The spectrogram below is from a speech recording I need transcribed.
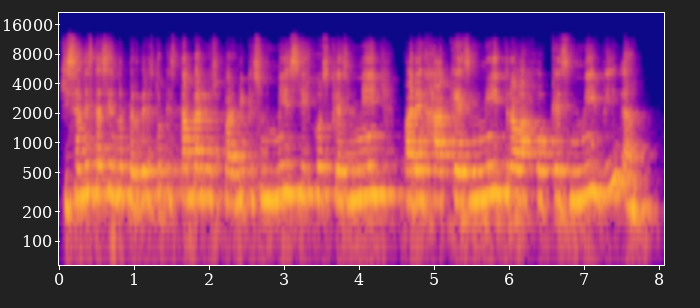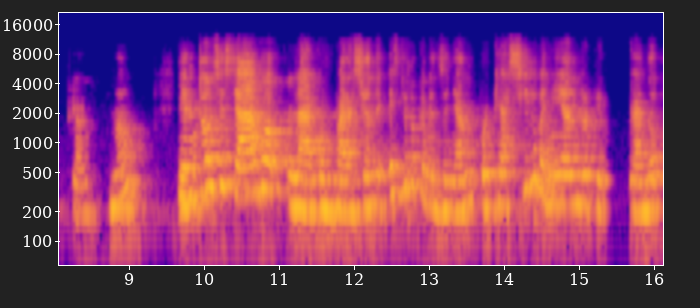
Quizá me está haciendo perder esto que es tan valioso para mí, que son mis hijos, que es mi pareja, que es mi trabajo, que es mi vida. Claro. ¿No? Y entonces ya hago la comparación de esto es lo que me enseñaron, porque así lo venían replicando,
